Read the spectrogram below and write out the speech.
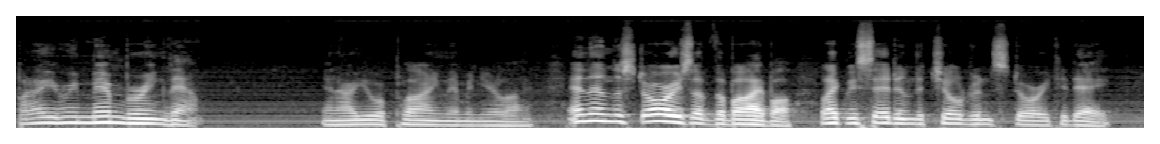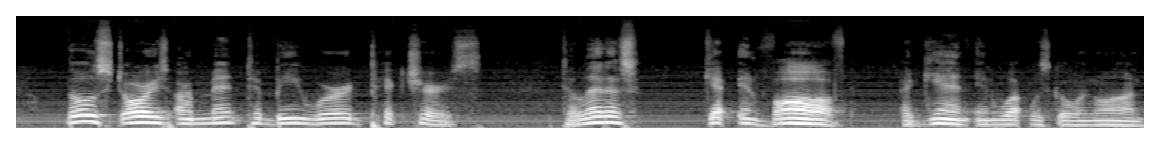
but are you remembering them? And are you applying them in your life? And then the stories of the Bible, like we said in the children's story today. those stories are meant to be word pictures, to let us get involved again in what was going on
